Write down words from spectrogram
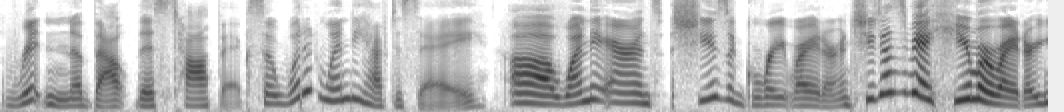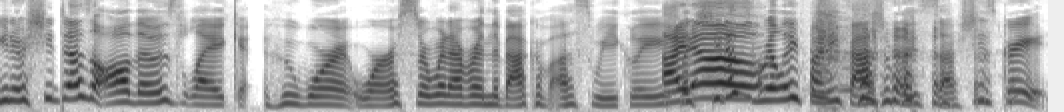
written about this topic. So, what did Wendi have to say? Uh, Wendi Aarons, she's a great writer, and she tends to be a humor writer. You know, she does all those like "Who Wore It Worse" or whatever in the back of Us Weekly. I Like, She does really funny fashion police stuff. She's great,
